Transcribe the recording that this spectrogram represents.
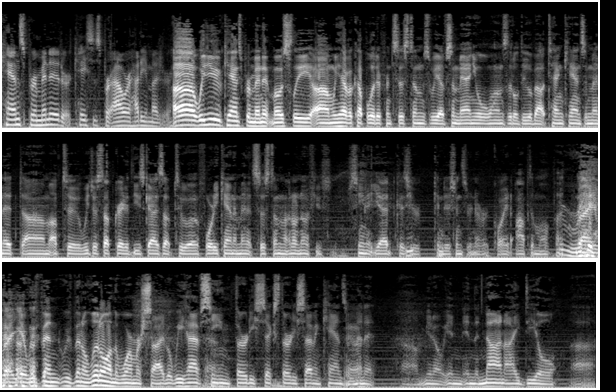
cans per minute or cases per hour? How do you measure? Uh, we do cans per minute mostly. Um, we have a couple of different systems. We have some manual ones that'll do about 10 cans a minute. Um, up to we just upgraded these guys up to a 40 can a minute system. I don't know if you've seen it yet because your conditions are never quite optimal. But Right, right. Yeah, we've been we've been a little on the warmer side, but we have seen 36, 37 cans a minute. Um, you know, in in the non-ideal uh,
